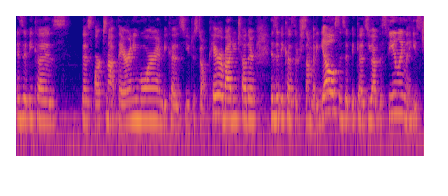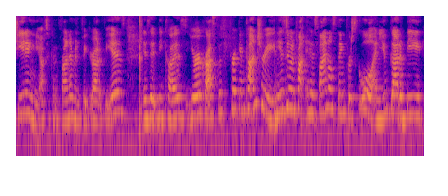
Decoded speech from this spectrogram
Is it because the spark's not there anymore and because you just don't care about each other? Is it because there's somebody else? Is it because you have this feeling that he's cheating and you have to confront him and figure out if he is? Is it because you're across the freaking country and he's doing fi- his finals thing for school and you've got to be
